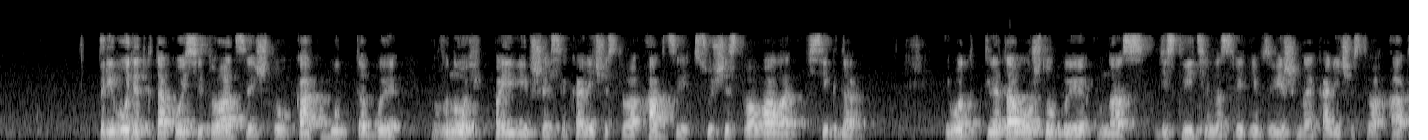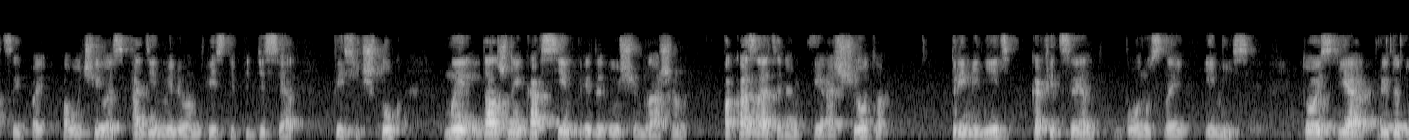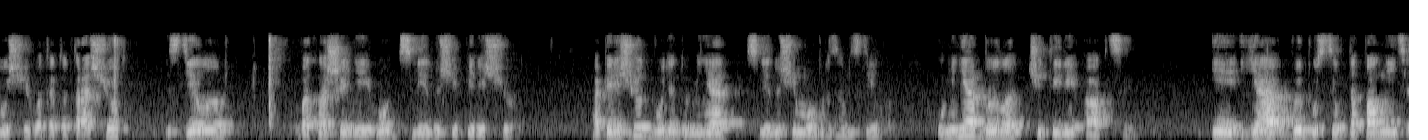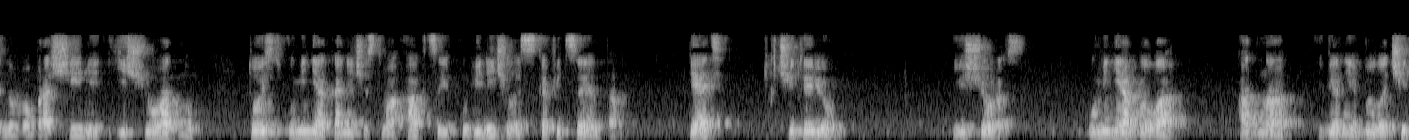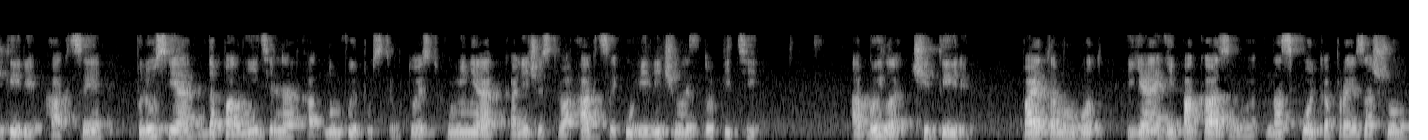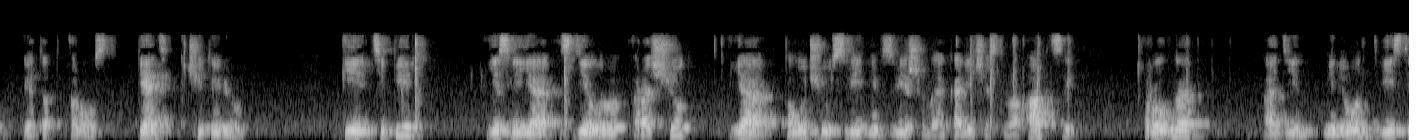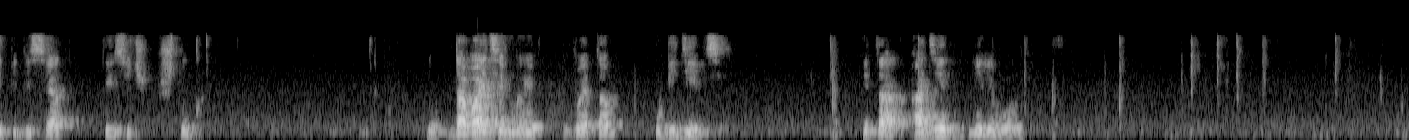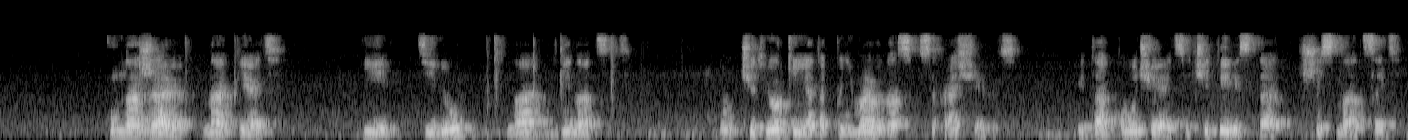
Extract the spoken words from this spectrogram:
приводит к такой ситуации, что как будто бы вновь появившееся количество акций существовало всегда. И вот для того, чтобы у нас действительно средневзвешенное количество акций получилось 1 миллион 250 тысяч штук, мы должны ко всем предыдущим нашим показателям и расчетам применить коэффициент бонусной эмиссии. То есть я предыдущий вот этот расчет сделаю в отношении его следующий пересчет. А пересчет будет у меня следующим образом сделан. У меня было 4 акции. И я выпустил дополнительно в обращение еще одну. То есть у меня количество акций увеличилось с коэффициентом 5 к 4. Еще раз. У меня была одна, вернее было 4 акции, плюс я дополнительно одну выпустил. То есть у меня количество акций увеличилось до 5. А было 4. Поэтому вот я и показываю, насколько произошел этот рост. 5 к 4. И теперь, если я сделаю расчет, я получу средневзвешенное количество акций ровно 1 миллион 250 тысяч штук. Ну, давайте мы в этом убедимся. Итак, 1 миллион умножаю на 5 и делю на 12. Ну, четверки, я так понимаю, у нас сокращаются. Итак, получается 416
